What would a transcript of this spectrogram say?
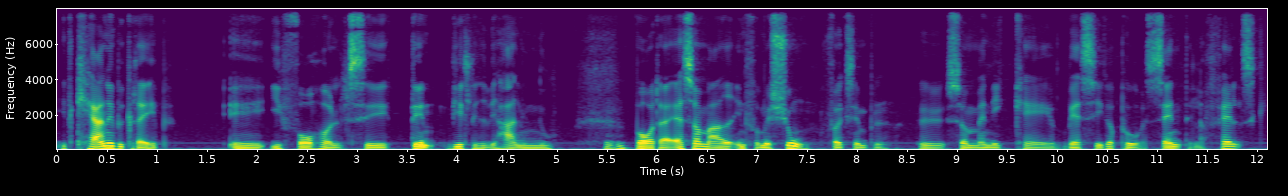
et kernebegreb øh, i forhold til den virkelighed, vi har lige nu. Mm-hmm. Hvor der er så meget information, for eksempel, øh, som man ikke kan være sikker på er sandt eller falsk.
